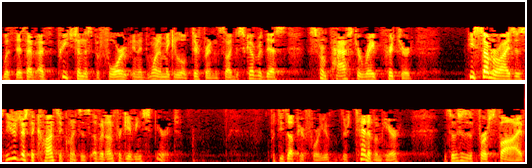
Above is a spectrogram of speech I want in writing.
with this. I've, I've, preached on this before, and I want to make it a little different. And so I discovered this. This is from Pastor Ray Pritchard. He summarizes these are just the consequences of an unforgiving spirit put these up here for you. There's ten of them here. And so this is the first five.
